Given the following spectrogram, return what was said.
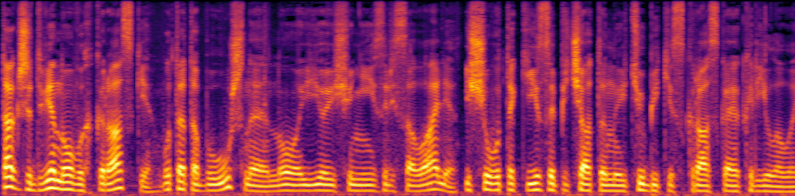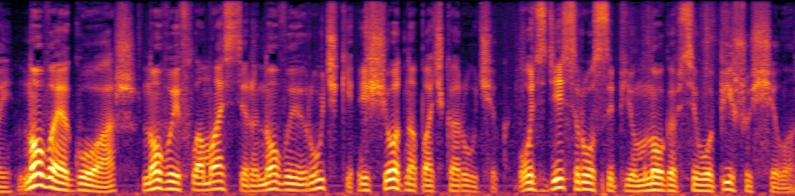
Также две новых краски. Вот эта бэушная, но ее еще не изрисовали. Еще вот такие запечатанные тюбики с краской акриловой. Новая гуашь, новые фломастеры, новые ручки. Еще одна пачка ручек. Вот здесь россыпью много всего пишущего.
